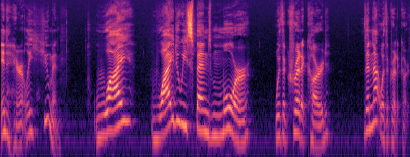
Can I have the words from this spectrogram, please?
inherently human. Why, why do we spend more with a credit card than not with a credit card?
